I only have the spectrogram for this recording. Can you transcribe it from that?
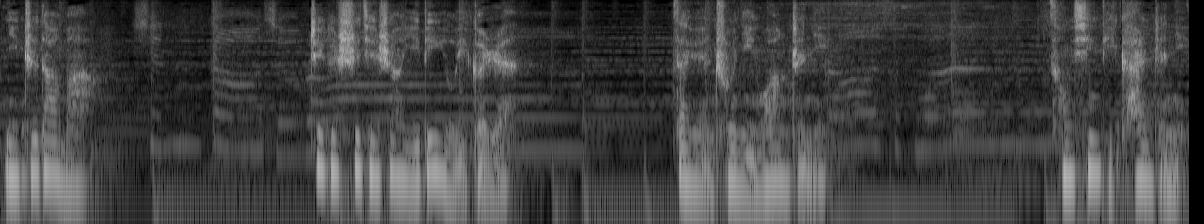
你知道吗？这个世界上一定有一个人，在远处凝望着你，从心底看着你，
